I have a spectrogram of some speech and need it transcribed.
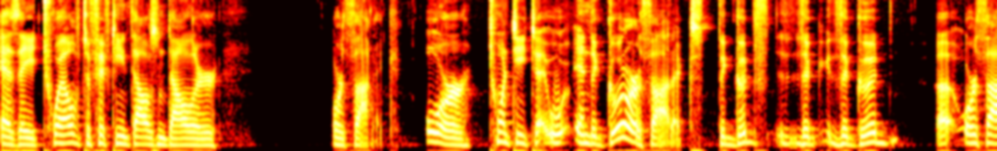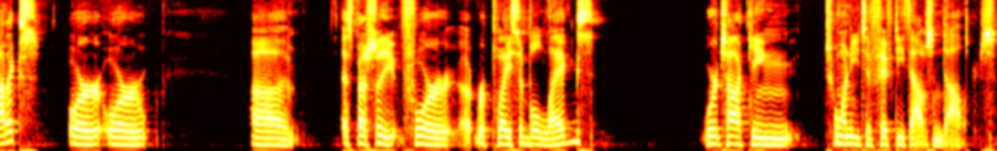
as a twelve to fifteen thousand dollar orthotic or 20 to, and the good orthotics, the good the the good uh, orthotics or or uh, especially for uh, replaceable legs, we're talking twenty to fifty thousand dollars.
